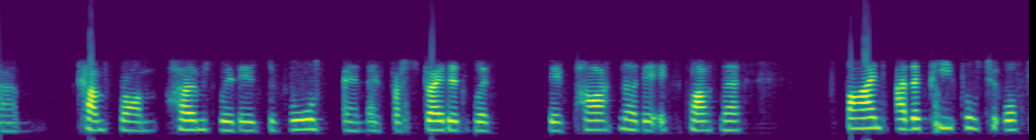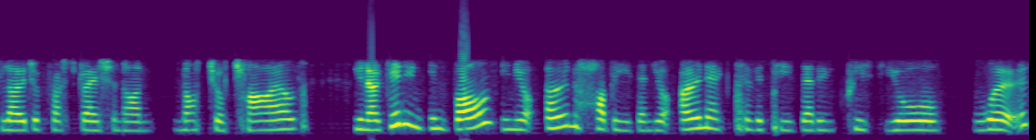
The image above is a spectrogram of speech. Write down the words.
um, come from homes where there's divorce and they're frustrated with their partner, their ex-partner. Find other people to offload your frustration on, not your child. You know, getting involved in your own hobbies and your own activities that increase your worth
